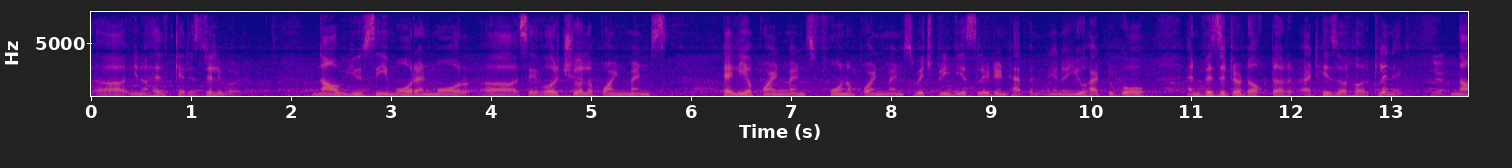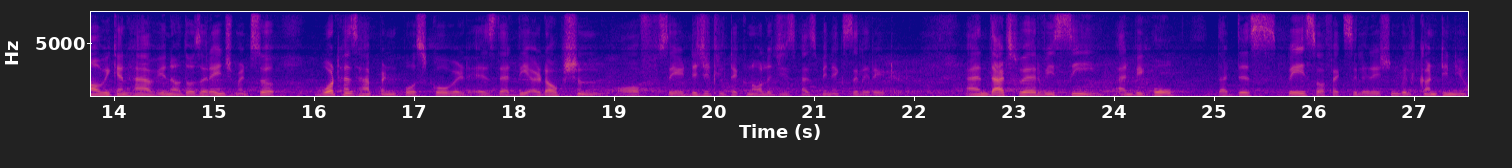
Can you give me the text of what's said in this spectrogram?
uh, you know healthcare is delivered. Now you see more and more, uh, say, virtual appointments tele appointments, phone appointments, which previously didn't happen. You know, you had to go and visit a doctor at his or her clinic. Yeah. Now we can have you know those arrangements. So what has happened post COVID is that the adoption of say digital technologies has been accelerated, and that's where we see and we hope that this pace of acceleration will continue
